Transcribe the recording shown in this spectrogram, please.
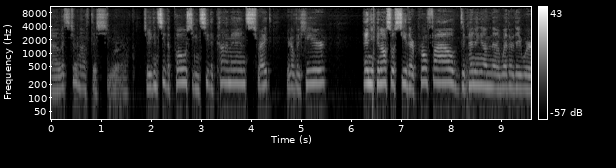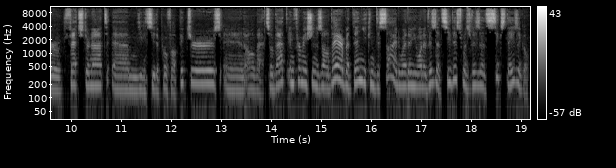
Uh, let's turn off this URL so you can see the post you can see the comments right? Right over here. And you can also see their profile depending on the whether they were fetched or not. Um, you can see the profile pictures and all that. So that information is all there but then you can decide whether you want to visit. See this was visited six days ago.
